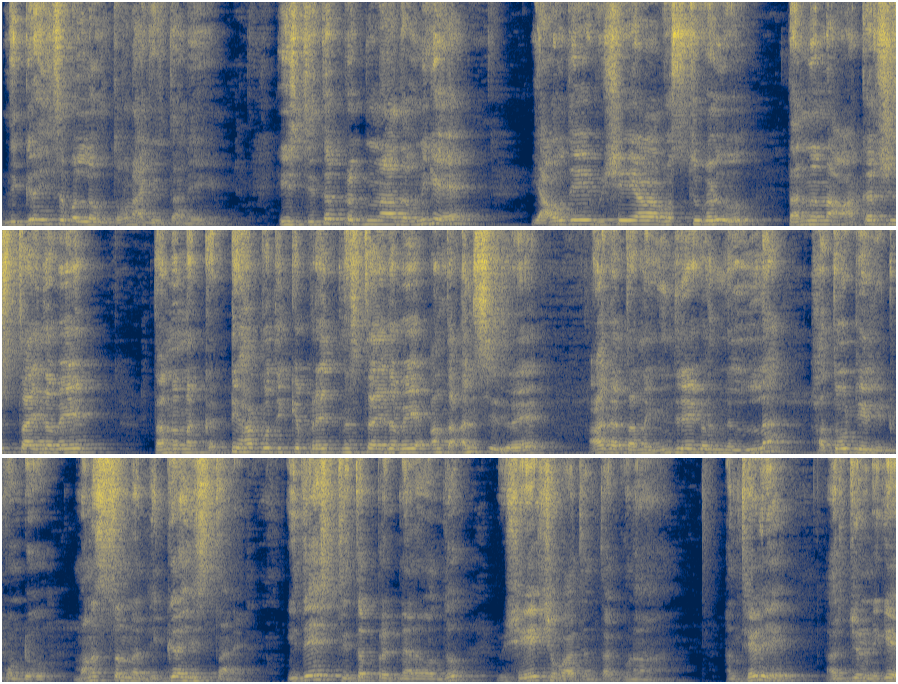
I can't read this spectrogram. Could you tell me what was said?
ನಿಗ್ರಹಿಸಬಲ್ಲವಂಥವನಾಗಿರ್ತಾನೆ ಈ ಸ್ಥಿತಪ್ರಜ್ಞನಾದವನಿಗೆ ಯಾವುದೇ ವಿಷಯ, ವಸ್ತುಗಳು ತನ್ನನ್ನು ಆಕರ್ಷಿಸ್ತಾ ಇದ್ದಾವೆ, ತನ್ನನ್ನು ಕಟ್ಟಿ ಹಾಕೋದಕ್ಕೆ ಪ್ರಯತ್ನಿಸ್ತಾ ಇದ್ದಾವೆ ಅಂತ ಅನಿಸಿದರೆ ಆಗ ತನ್ನ ಇಂದ್ರಿಯಗಳನ್ನೆಲ್ಲ ಹತೋಟಿಯಲ್ಲಿ ಇಟ್ಕೊಂಡು ಮನಸ್ಸನ್ನು ನಿಗ್ರಹಿಸ್ತಾನೆ. ಇದೇ ಸ್ಥಿತಪ್ರಜ್ಞನ ಒಂದು ವಿಶೇಷವಾದಂಥ ಗುಣ. ಅಂಥೇಳಿ ಅರ್ಜುನನಿಗೆ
